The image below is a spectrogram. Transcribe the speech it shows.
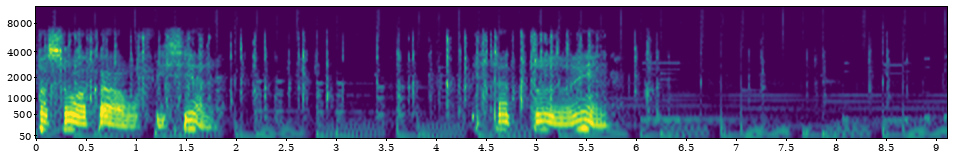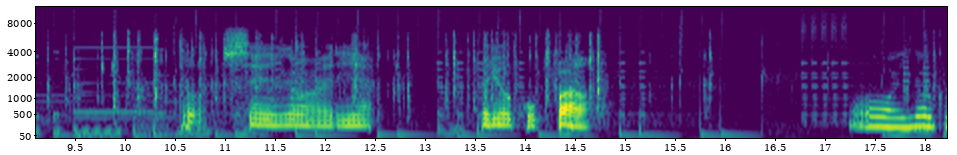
pasó acá, oficial? Está todo bien. Se lo haría preocupado. ¡Ay, loco!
